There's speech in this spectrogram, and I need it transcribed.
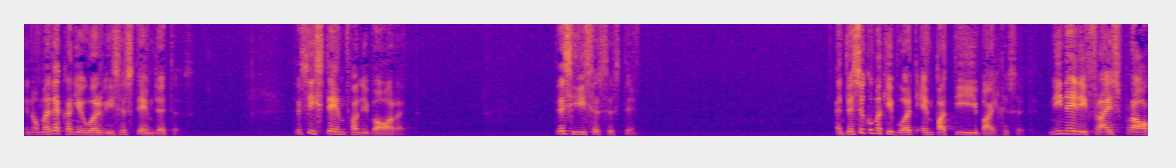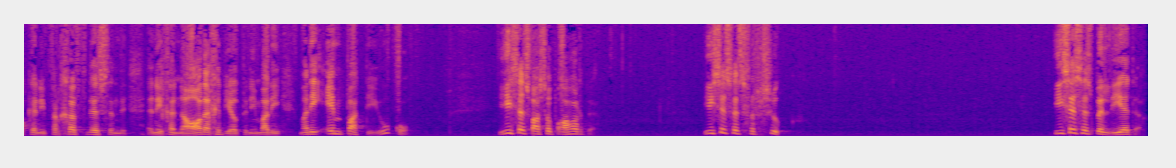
En onmiddellik kan jy hoor wie se stem dit is. Dis die stem van die waarheid. Dis Jesus se stem. En dis hoekom ek die woord empatie hier bygesit het. Nie net die vryspraak en die vergifnis en die in die genade gedeelte nie, maar die maar die empatie. Hoekom? Jesus was op aarde. Jesus is versoek. Jesus is beledig.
